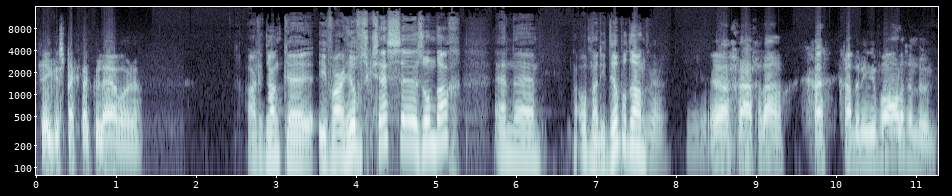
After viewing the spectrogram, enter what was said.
zeker spectaculair worden. Hartelijk dank, uh, Ivar. Heel veel succes uh, zondag. En op naar die dubbel dan. Ja, ja graag gedaan. Ik ga er in ieder geval alles aan doen.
